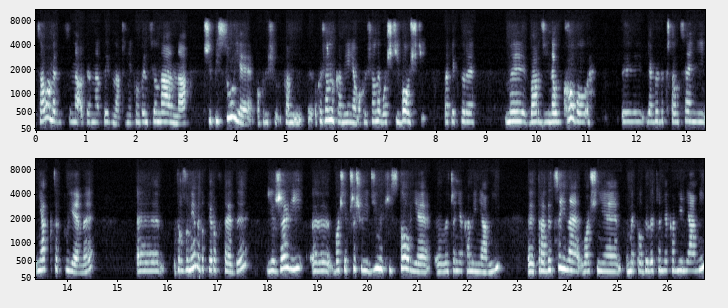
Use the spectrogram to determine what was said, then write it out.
cała medycyna alternatywna czy niekonwencjonalna przypisuje określonym kamieniom określone właściwości, takie, które my bardziej naukowo y, jakby wykształceni nie akceptujemy, e, zrozumiemy dopiero wtedy, jeżeli e, właśnie prześledzimy historię leczenia kamieniami E, tradycyjne właśnie metody leczenia kamieniami,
